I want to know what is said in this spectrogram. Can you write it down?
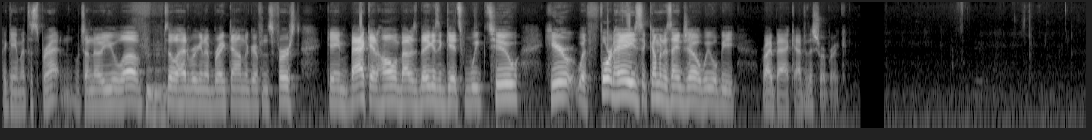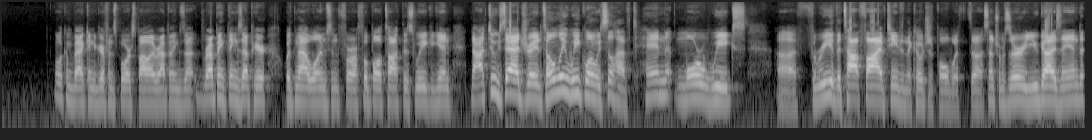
a game at the Spratt, which I know you love. Still ahead, we're going to break down the Griffons' first game back at home, about as big as it gets, week two. Here with Fort Hays coming to St. Joe, we will be right back after this short break. Welcome back into Griffon Sports Spotlight, wrapping things, up, wrapping things up here with Matt Williamson for our football talk this week. Again, not to exaggerate, it's only week one. We still have 10 more weeks. Uh, three of the top five teams in the coaches poll with uh, Central Missouri, you guys, and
